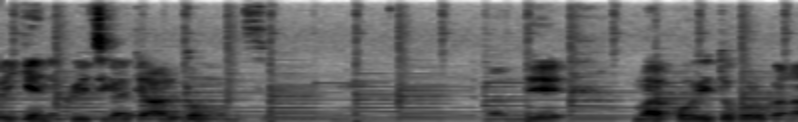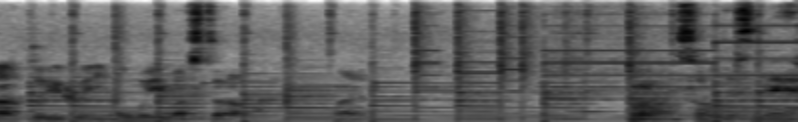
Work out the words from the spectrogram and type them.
う意見の食い違いってあると思うんですよ。なんで、まあ、こういうところかなというふうに思いました。はい。うん、そうですね。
